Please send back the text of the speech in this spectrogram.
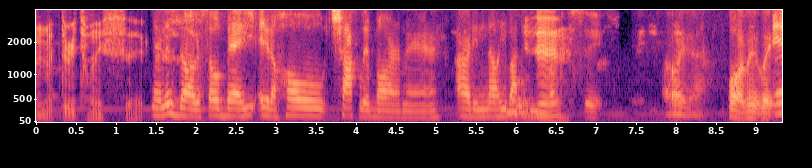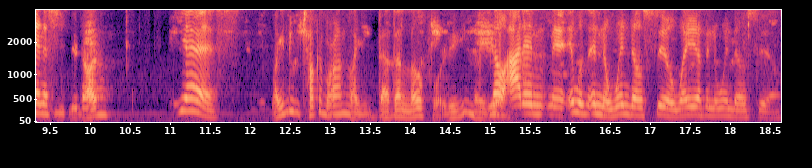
I'm at 326. Man, this dog is so bad. He ate a whole chocolate bar, man. I already know he about to be did. fucking sick. Oh yeah. Oh wait, wait. And it's- Your dog? Yes. Why you do chocolate bar on like that that low for, dude? You know. No. I didn't. Man, it was in the windowsill, way up in the windowsill.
